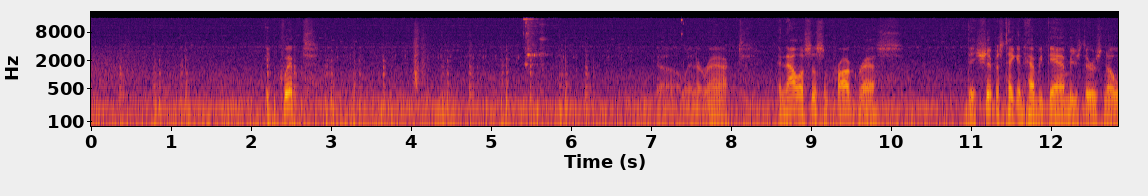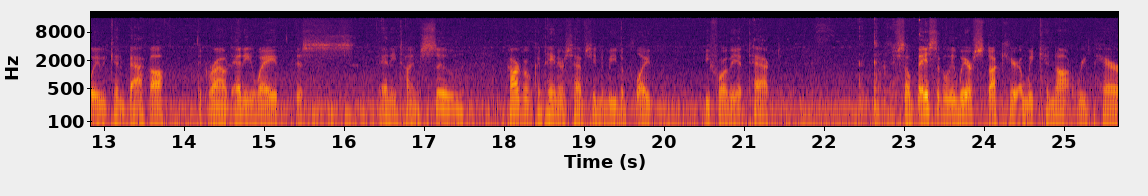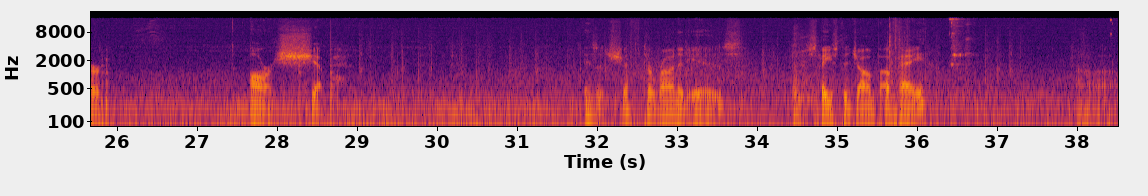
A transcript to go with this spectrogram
equipped. Uh, interact. Analysis in progress. The ship has taken heavy damage. There's no way we can back off the ground anyway this anytime soon. Cargo containers have seemed to be deployed before they attacked. So basically we are stuck here and we cannot repair our ship. Is it shift to run? It is. Space to jump, okay. Uh,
